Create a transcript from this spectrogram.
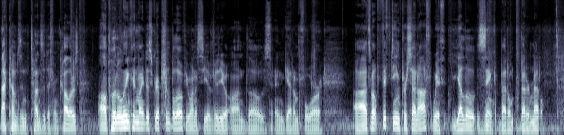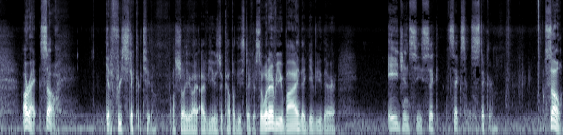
That comes in tons of different colors. I'll put a link in my description below if you want to see a video on those and get them for, uh, it's about 15% off with yellow zinc, better, better metal. All right, so get a free sticker too. I'll show you, I, have used a couple of these stickers. So whatever you buy, they give you their agency six, six sticker. So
